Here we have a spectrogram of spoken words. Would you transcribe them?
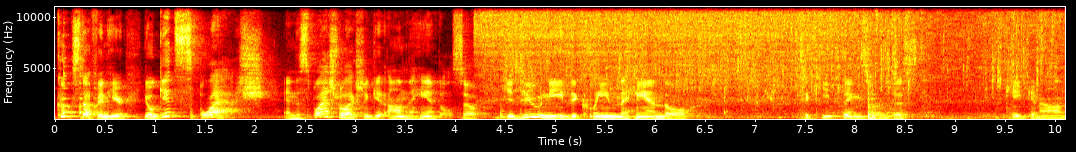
cook stuff in here, you'll get splash and the splash will actually get on the handle. So you do need to clean the handle to keep things from just caking on.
